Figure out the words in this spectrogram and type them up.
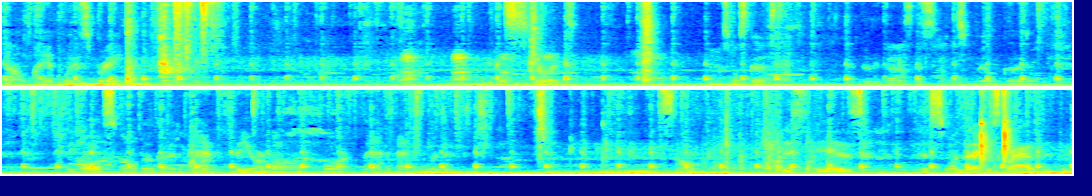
Now I am going to spray. Is this one that I just grabbed. And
